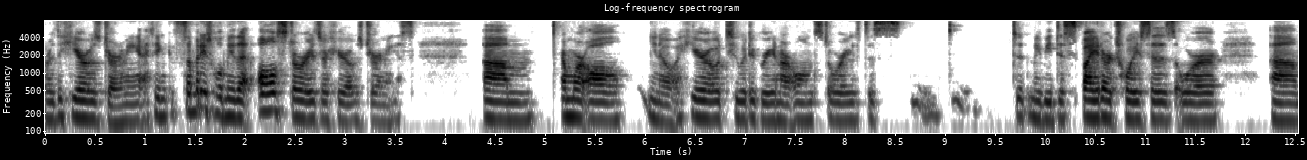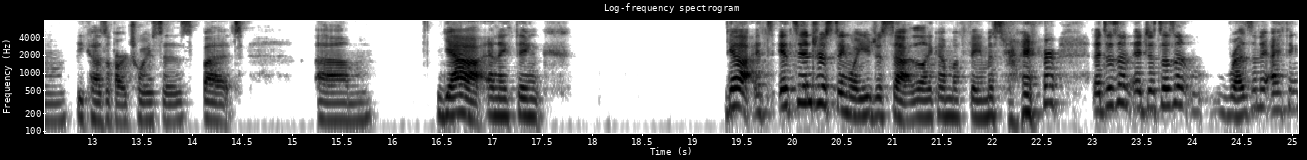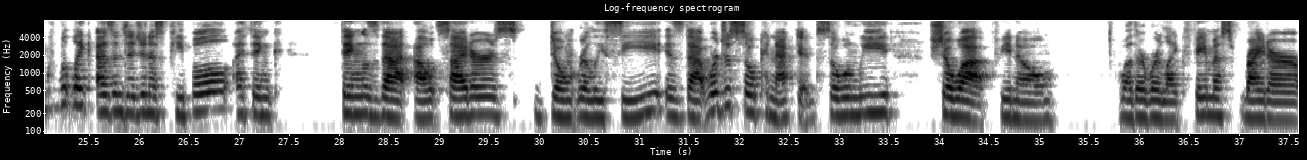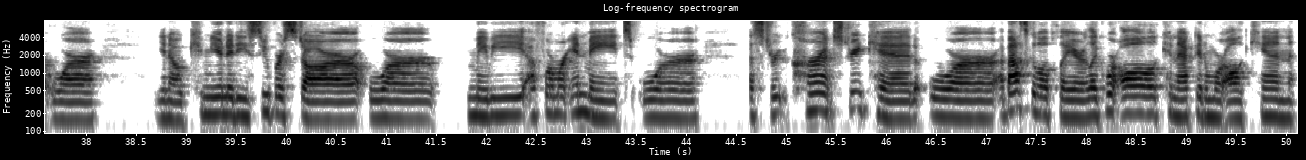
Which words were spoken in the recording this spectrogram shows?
or the hero's journey. I think somebody told me that all stories are hero's journeys. Um, and we're all, you know, a hero to a degree in our own stories, just maybe despite our choices or um, because of our choices. But um, yeah, and I think yeah, it's it's interesting what you just said. Like I'm a famous writer. That doesn't it just doesn't resonate. I think like as indigenous people, I think things that outsiders don't really see is that we're just so connected. So when we show up, you know, whether we're like famous writer or, you know, community superstar or maybe a former inmate or a street current street kid or a basketball player, like we're all connected and we're all kin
